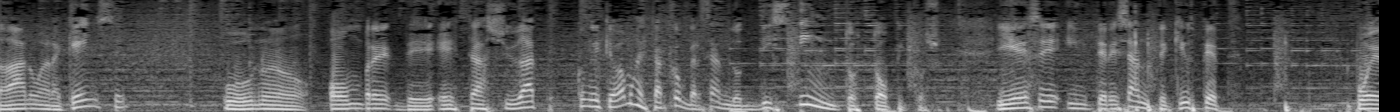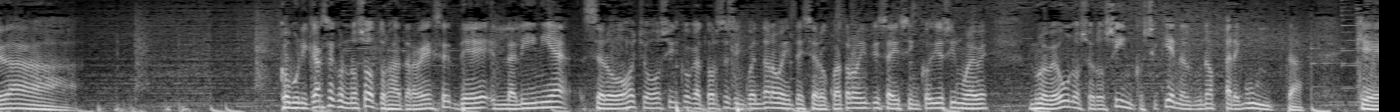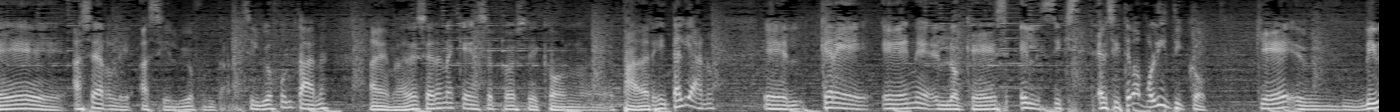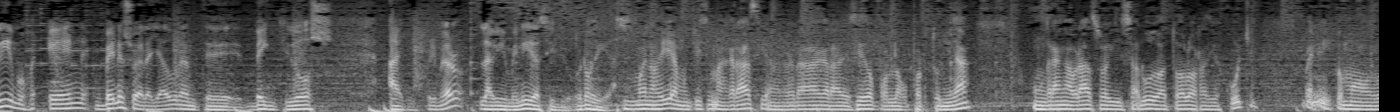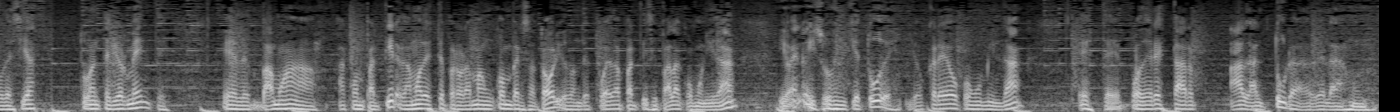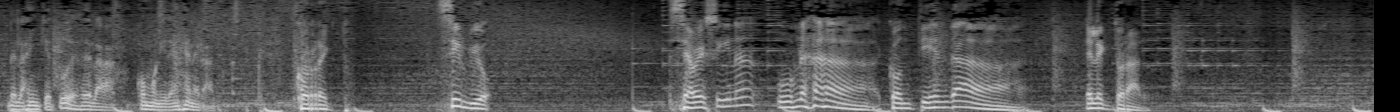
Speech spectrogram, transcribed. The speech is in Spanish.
ciudadano anaquense, un uh, hombre de esta ciudad con el que vamos a estar conversando distintos tópicos. Y es eh, interesante que usted pueda comunicarse con nosotros a través de la línea 0282-514-5090 y 0426-519-9105 si tiene alguna pregunta que hacerle a Silvio Fontana. Silvio Fontana, además de ser anaquense, pues eh, con eh, padres italianos, él cree en eh, lo que es el, el sistema político que vivimos en Venezuela ya durante 22 años. Primero, la bienvenida, Silvio. Buenos días. Buenos días, muchísimas gracias. De verdad, agradecido por la oportunidad. Un gran abrazo y saludo a todos los radioescuches. Bueno, y como decías tú anteriormente, vamos a, a, compartir, hagamos de este programa un conversatorio donde pueda participar la comunidad y bueno, y sus inquietudes. Yo creo con humildad este, poder estar a la altura de las, de las inquietudes de la comunidad en general. Correcto. Silvio, se avecina una contienda electoral.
